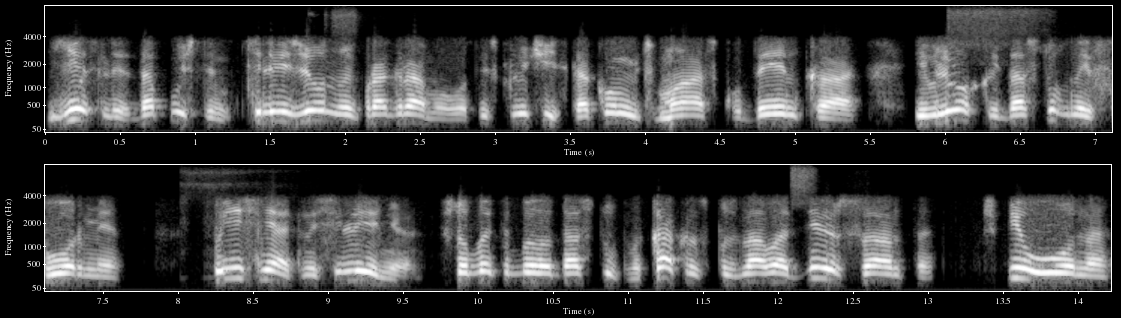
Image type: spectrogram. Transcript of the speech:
Если, допустим, телевизионную программу вот исключить, какую-нибудь маску, ДНК, и в легкой доступной форме пояснять населению, чтобы это было доступно, как распознавать диверсанта, шпиона,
